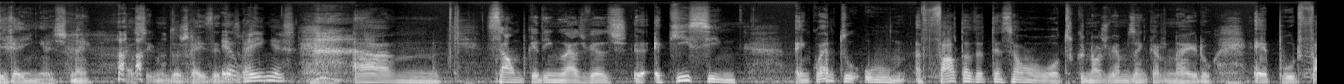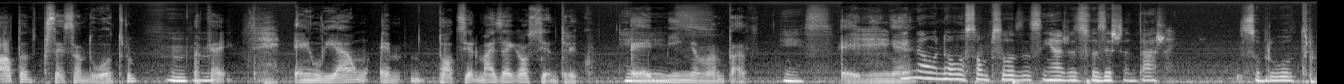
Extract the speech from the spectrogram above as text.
e rainhas, né? É o signo dos reis e das rainhas. Ahm, são um bocadinho, às vezes, eh, aqui sim, enquanto o- a falta de atenção ao outro que nós vemos em Carneiro é por falta de percepção do outro, ok? Em Leão é, pode ser mais egocêntrico. É a Isso. minha vontade. Isso. É a minha. E não, não são pessoas assim, às vezes, fazer chantagem sobre o outro.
